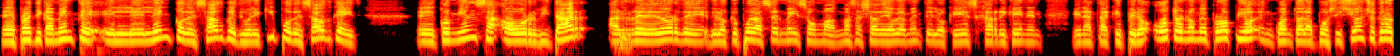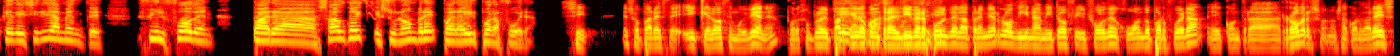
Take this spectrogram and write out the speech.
eh, prácticamente el elenco de Southgate o el equipo de Southgate eh, comienza a orbitar alrededor de, lo que puede hacer Mason Mount, más allá de obviamente lo que es Harry Kane en, en, ataque, pero otro nombre propio en cuanto a la posición, yo creo que decididamente Phil Foden para Southgate es un hombre para ir por afuera. Sí, eso parece, y que lo hace muy bien. ¿eh? Por ejemplo, el partido contra el Liverpool de la Premier lo dinamitó Phil Foden jugando por fuera eh, contra Robertson, os acordaréis.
